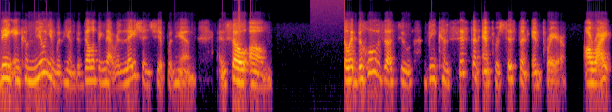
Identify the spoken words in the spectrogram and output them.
being in communion with Him, developing that relationship with Him, and so um, so it behooves us to be consistent and persistent in prayer. All right,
